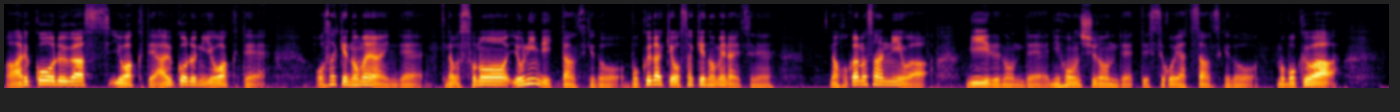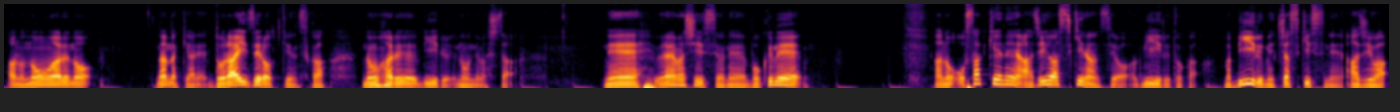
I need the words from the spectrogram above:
アルコールが弱くてアルコールに弱くてお酒飲めないんで、だからその4人で行ったんですけど、僕だけお酒飲めないですね。他の3人はビール飲んで、日本酒飲んでってすごいやってたんですけど、まあ、僕は、あの、ノンアルの、なんだっけあれ、ドライゼロっていうんですか？ノンアルビール飲んでました。ねえ、羨ましいですよね。僕ね、あの、お酒ね、味は好きなんですよ。ビールとか。まあ、ビールめっちゃ好きっすね、味は。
